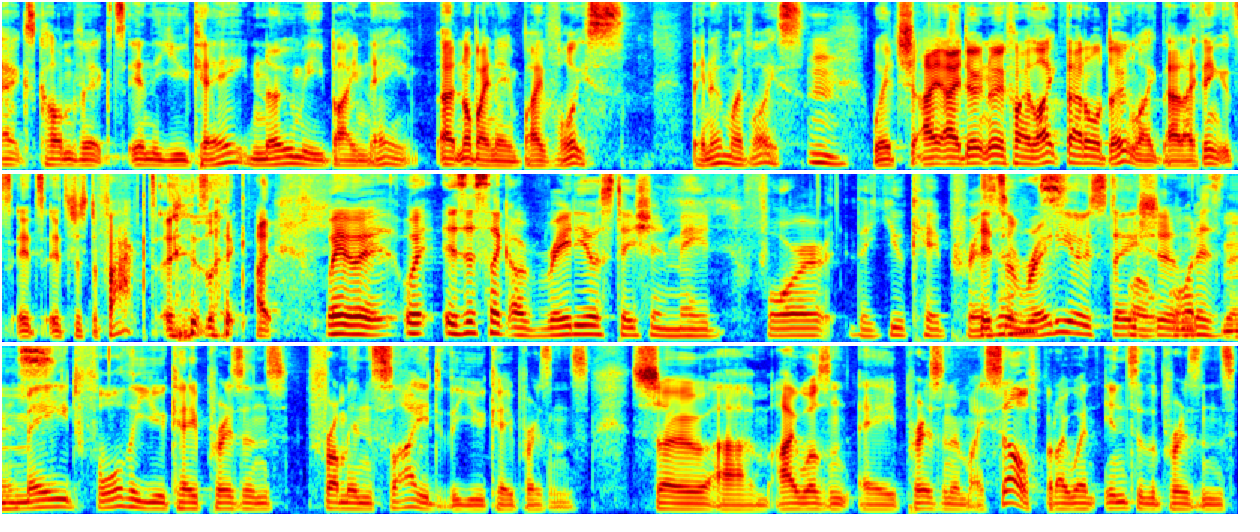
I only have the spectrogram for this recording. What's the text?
ex convicts in the UK know me by name, uh, not by name, by voice. They know my voice, Mm. which I, I don't know if I like that or don't like that. I think it's it's it's just a fact. it's like I, Wait, wait, wait. Is this like a radio station made for the UK prisons? it's a radio Well, station what is this? made for the UK prisons from inside the UK prisons. So um, I wasn't a prisoner myself, but I went into the prisons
